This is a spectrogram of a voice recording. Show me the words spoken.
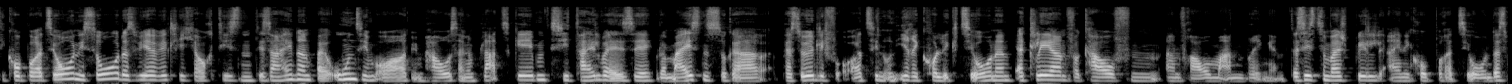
Die Kooperation ist so, dass wir wirklich auch diesen Designern bei uns im Ort, im Haus einen Platz geben, sie teilweise oder meistens sogar persönlich vor Ort sind und ihre Kollektionen erklären, verkaufen, an Frau, Mann bringen. Das ist zum Beispiel eine Kooperation. Das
